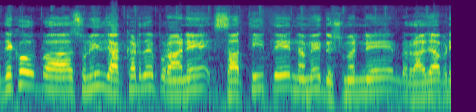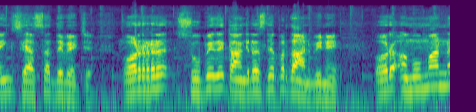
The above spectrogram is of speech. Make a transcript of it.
ਦੇਖੋ ਅ, ਸੁਨੀਲ ਜਾਖੜ ਦੇ ਪੁਰਾਣੇ ਸਾਥੀ ਤੇ ਨਵੇਂ ਦੁਸ਼ਮਣ ਨੇ ਰਾਜਾ ਵੜਿੰਗ ਸਿਆਸਤ ਦੇ ਵਿੱਚ ਔਰ ਸੂਬੇ ਦੇ ਕਾਂਗਰਸ ਦੇ ਪ੍ਰਧਾਨ ਵੀ ਨੇ ਔਰ ਅਮੂਮਨ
